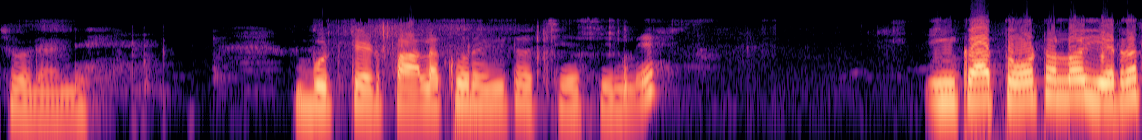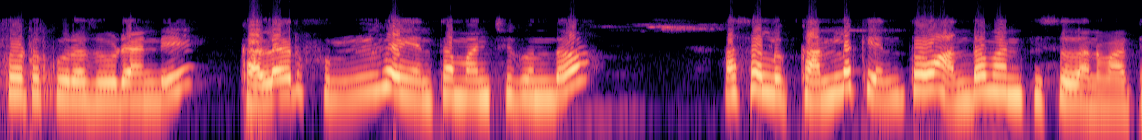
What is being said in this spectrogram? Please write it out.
చూడండి. బుట్టెడు పాలకూర ఇటు వచ్చేసింది. ఇంకా తోటలో ఎర్ర తోటకూర చూడండి. కలర్ ఫుల్గా ఎంత మంచిగా ఉందో అసలు కళ్ళకి ఎంతో అందం అనిపిస్తుంది అనమాట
